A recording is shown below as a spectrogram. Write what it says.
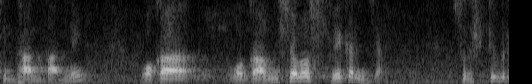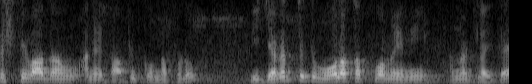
సిద్ధాంతాన్ని ఒక ఒక అంశలో స్వీకరించారు. సృష్టి దృష్టివాదం అనే టాపిక్ ఉన్నప్పుడు ఈ జగత్తుకి మూలతత్వమేమి అన్నట్లయితే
